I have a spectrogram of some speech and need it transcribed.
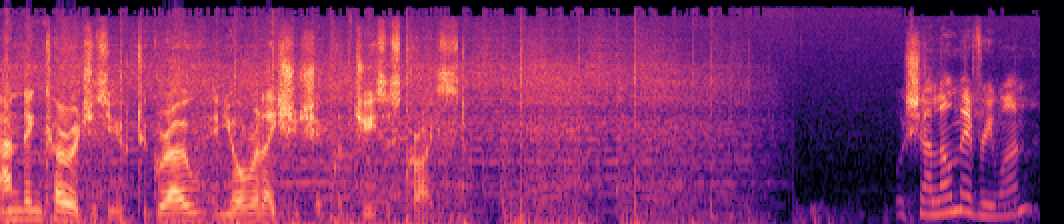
and encourages you to grow in your relationship with Jesus Christ. Well, shalom, everyone.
